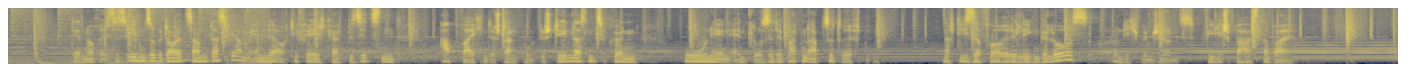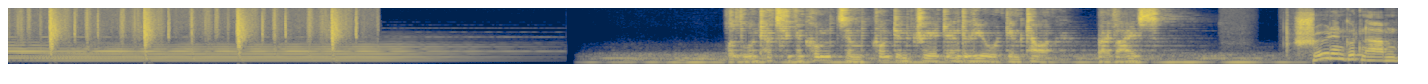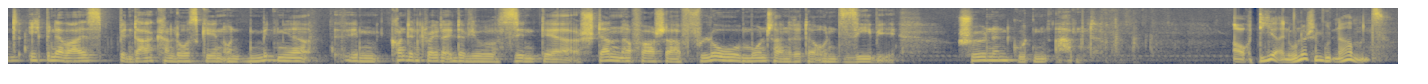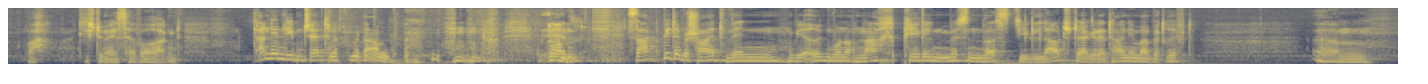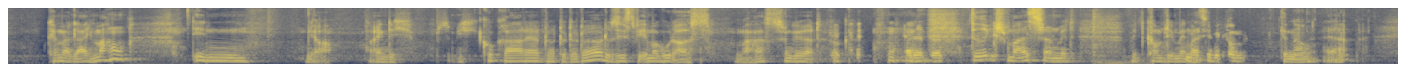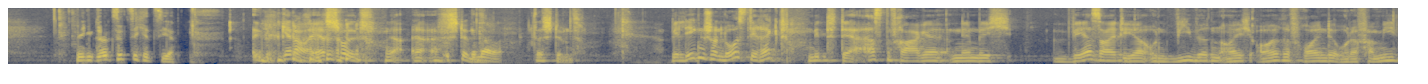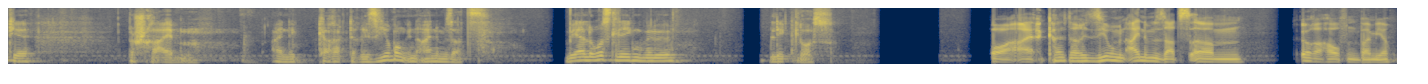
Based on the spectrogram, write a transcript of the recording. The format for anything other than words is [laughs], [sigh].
Dennoch ist es ebenso bedeutsam, dass wir am Ende auch die Fähigkeit besitzen, abweichende Standpunkte stehen lassen zu können, ohne in endlose Debatten abzudriften. Nach dieser Vorrede legen wir los und ich wünsche uns viel Spaß dabei. Hallo und herzlich willkommen zum Content Creator Interview, dem Talk bei Weiß. Schönen guten Abend, ich bin der Weiß, bin da, kann losgehen und mit mir im Content Creator Interview sind der Sternenerforscher Flo, Mondscheinritter und Sebi. Schönen guten Abend. Auch dir einen wunderschönen guten Abend. Boah, die Stimme ist hervorragend. An den lieben Chat. Guten Abend. [laughs] ähm, sagt bitte Bescheid, wenn wir irgendwo noch nachpegeln müssen, was die Lautstärke der Teilnehmer betrifft. Ähm, können wir gleich machen. In, ja, eigentlich, ich gucke gerade, du, du, du, du, siehst wie immer gut aus. Man hast schon gehört. Guck. Ja, [laughs] Dirk. Schmeißt schon mit, mit Komplimenten. Genau. Ja. Wegen Dirk sitze ich jetzt hier. Genau, er ist [laughs] schuld. Ja, ja stimmt. Genau. Das stimmt. Wir legen schon los direkt mit der ersten Frage, nämlich wer seid ihr und wie würden euch eure Freunde oder Familie beschreiben? Eine Charakterisierung in einem Satz. Wer loslegen will, legt los. Boah, Charakterisierung in einem Satz. Ähm, irrer Haufen bei mir.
